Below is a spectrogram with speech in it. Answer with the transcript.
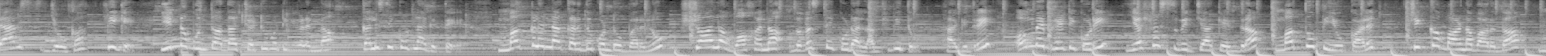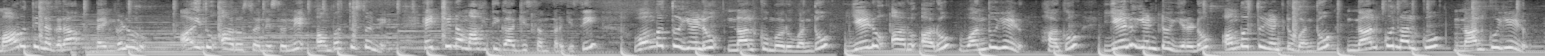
ಡ್ಯಾನ್ಸ್, ಯೋಗ ಹೀಗೆ ಇನ್ನು ಮುಂತಾದ ಚಟುವಟಿಕೆಗಳನ್ನ ಕಲಿಸಿಕೊಡಲಾಗುತ್ತೆ. ಮಕ್ಕಳನ್ನ ಕರೆದುಕೊಂಡು ಬರಲು ಶಾಲಾ ವಾಹನ ವ್ಯವಸ್ಥೆ ಕೂಡ ಲಭ್ಯವಿದ್ದು ಹಾಗಿದ್ರೆ ಒಮ್ಮೆ ಭೇಟಿ ಕೊಡಿ ಯಶಸ್ ವಿದ್ಯಾ ಕೇಂದ್ರ ಮತ್ತು ಪಿಯು ಕಾಲೇಜ್, ಚಿಕ್ಕಬಾಣವಾರದ ಮಾರುತಿ ನಗರ, ಬೆಂಗಳೂರು. ಐದು ಆರು ಸೊನ್ನೆ ಸೊನ್ನೆ ಒಂಬತ್ತು ಸೊನ್ನೆ. ಹೆಚ್ಚಿನ ಮಾಹಿತಿಗಾಗಿ ಸಂಪರ್ಕಿಸಿ ಒಂಬತ್ತು ಏಳು ನಾಲ್ಕು ಮೂರು ಒಂದು ಏಳು ಆರು ಆರು ಒಂದು ಏಳು ಹಾಗೂ ಏಳು ಎಂಟು ಎರಡು ಒಂಬತ್ತು ಎಂಟು ಒಂದು ನಾಲ್ಕು ನಾಲ್ಕು ನಾಲ್ಕು ಏಳು.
